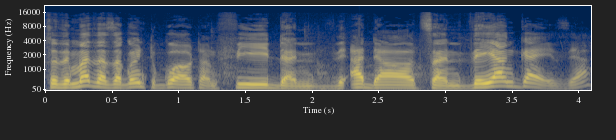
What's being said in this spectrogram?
So the mothers are going to go out and feed, and the adults and the young guys, yeah?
